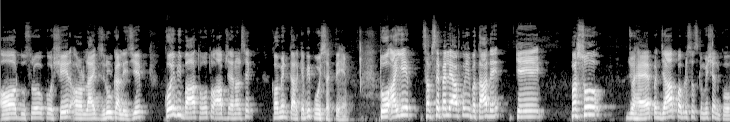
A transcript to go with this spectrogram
और दूसरों को शेयर और लाइक ज़रूर कर लीजिए। कोई भी बात हो तो आप चैनल से कमेंट करके भी पूछ सकते हैं। तो आइए, सबसे पहले आपको ये बता दें कि परसों जो है, पंजाब पब्लिशर्स कमीशन को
